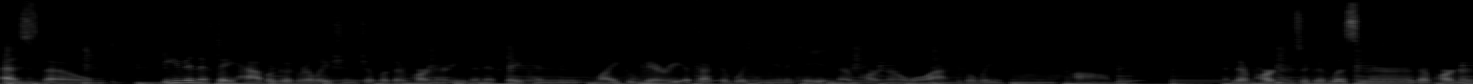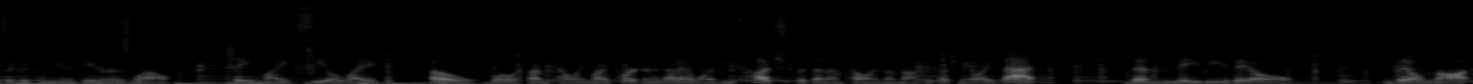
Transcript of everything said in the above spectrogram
as though even if they have a good relationship with their partner even if they can like very effectively communicate and their partner will actually um, their partner's a good listener their partner's a good communicator as well they might feel like oh well if i'm telling my partner that i want to be touched but then i'm telling them not to touch me like that then maybe they'll they'll not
